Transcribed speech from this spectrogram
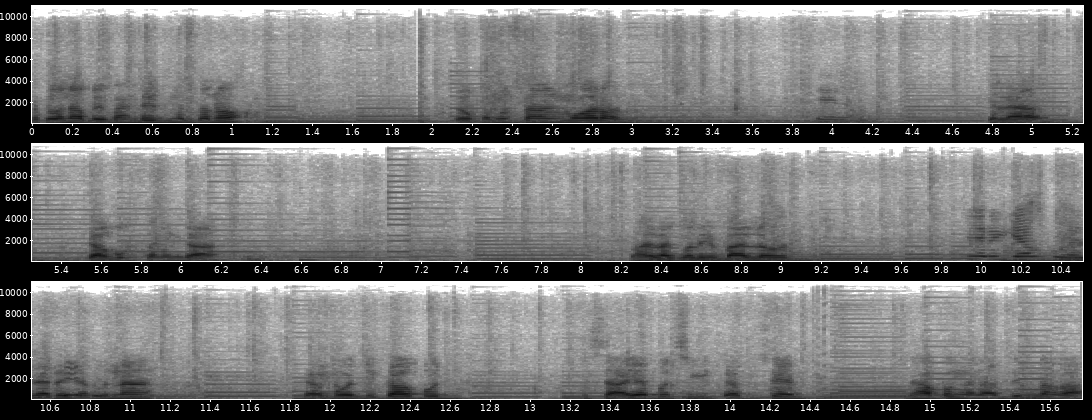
Kato na, 500 mo to, no? So, kumusta man mo karon? Sino? Ka lang? Ikaw, kumusta man ka? Bahala ko lang yung balon. Pero kaya po. Po na. Ikaw po, ikaw po, Bisaya po, sige ka, absent. Hapon nga na-absent na ka.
